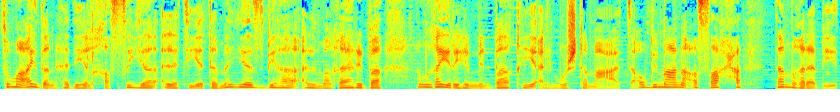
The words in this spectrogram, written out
ثم أيضا هذه الخاصية التي يتميز بها المغاربة عن غيرهم من باقي المجتمعات أو بمعنى أصح تمغربيت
